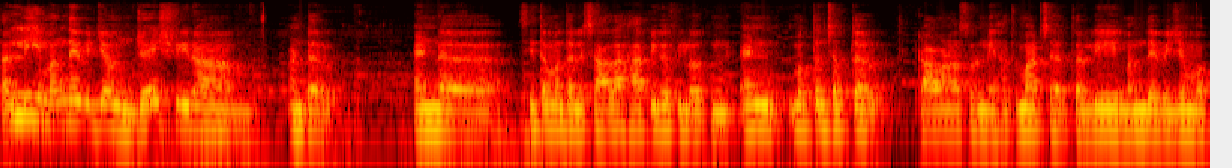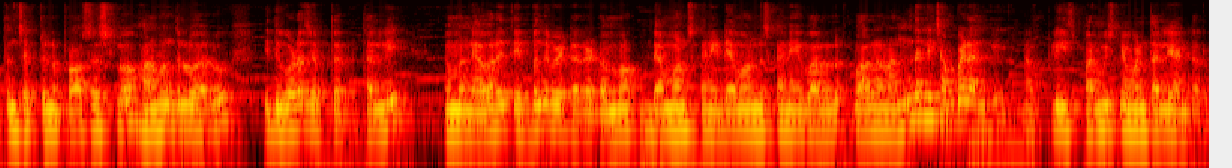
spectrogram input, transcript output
తల్లి మందే విజయం జై శ్రీరామ్ అంటారు. అండ్ సీతమ్మ తల్లి చాలా హ్యాపీగా ఫీల్ అవుతుంది. అండ్ మొత్తం చెప్తారు. రావణాసురుని హతమార్చారు తల్లి మందే విజయం మొత్తం చెప్తున్న ప్రాసెస్లో హనుమంతులు వారు ఇది కూడా చెప్తారు. తల్లి మిమ్మల్ని ఎవరైతే ఇబ్బంది పెట్టారో డెమో డెమోన్స్ కానీ డెమోన్స్ కానీ వాళ్ళ వాళ్ళని అందరినీ చంపేయడానికి నాకు ప్లీజ్ పర్మిషన్ ఇవ్వండి తల్లి అంటారు.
